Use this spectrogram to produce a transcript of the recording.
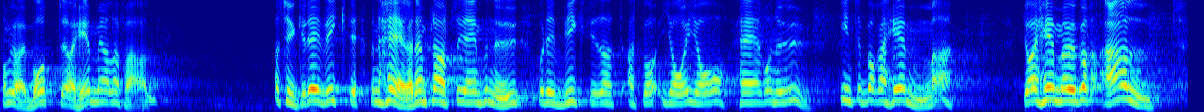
Om jag är borta, jag är hemma i alla fall. Jag tycker det är viktigt. Men här är den platsen jag är på nu och det är viktigt att, att vara, jag är jag här och nu. Inte bara hemma. Jag är hemma överallt.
